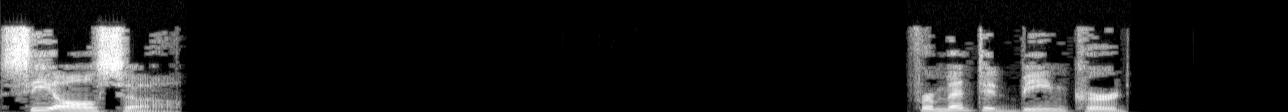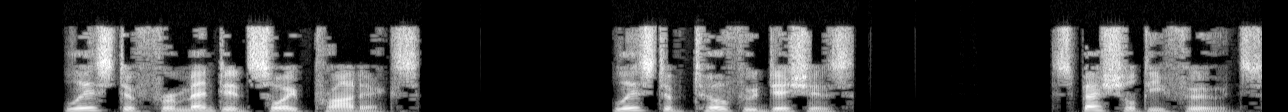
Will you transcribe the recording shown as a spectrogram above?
See also Fermented bean curd List of fermented soy products List of tofu dishes Specialty foods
